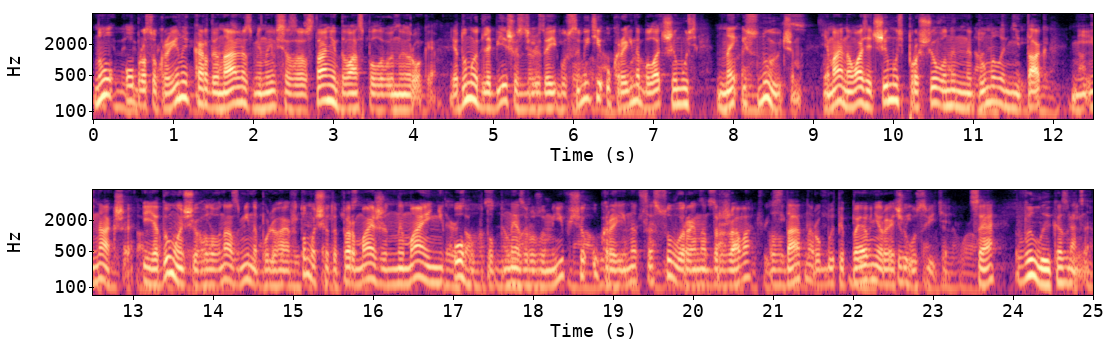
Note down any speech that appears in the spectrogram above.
Ну, образ України кардинально змінився за останні два з половиною роки. Я думаю, для більшості людей у світі Україна була чимось неіснуючим. Я маю на увазі чимось, про що вони не думали ні так, ні інакше. І я думаю, що головна зміна полягає в тому, що тепер майже немає нікого, хто б не зрозумів, що Україна це суверенна держава, здатна робити певні речі у світі. Це велика зміна.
